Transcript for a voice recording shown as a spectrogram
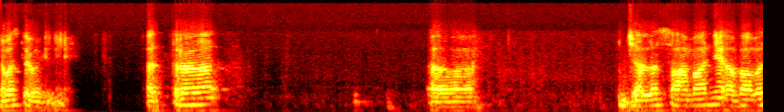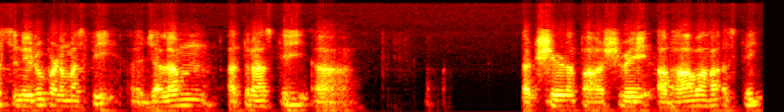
नमस्ते भगिनी। अत्र जलसामान्य अभावस्य निरूपणमस्ति, जलम् अत्र अस्ति दक्षिणपार्श्वे अभावः अस्ति,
